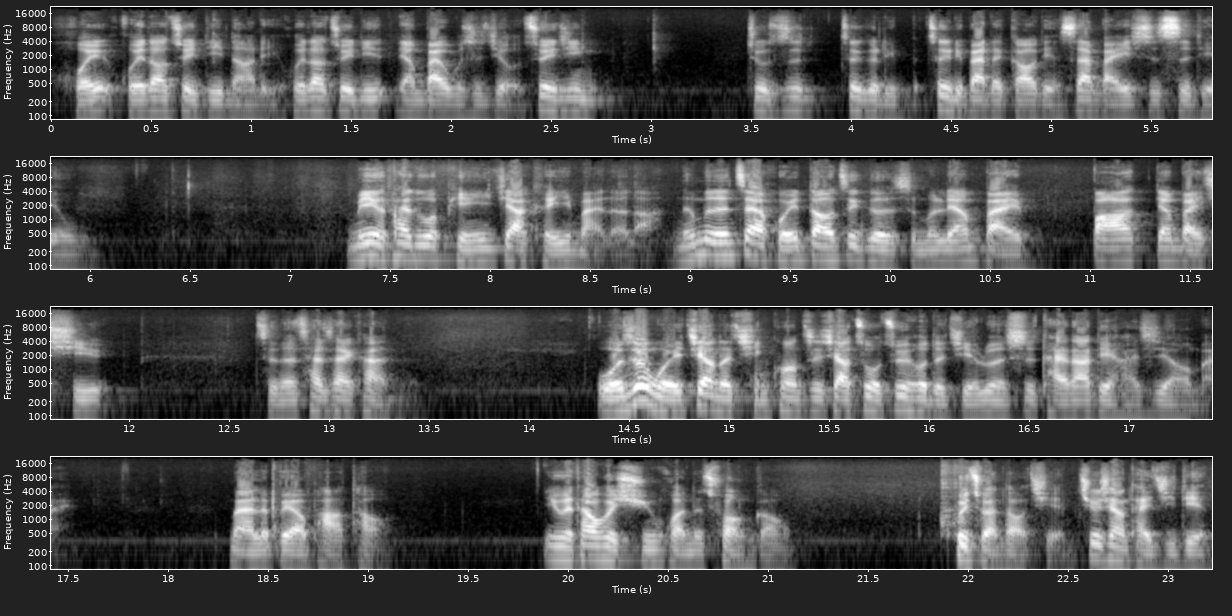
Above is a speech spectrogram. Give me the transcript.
回回到最低哪里？回到最低两百五十九，最近就是这个礼这个礼拜的高点三百一十四点五，没有太多便宜价可以买了啦，能不能再回到这个什么两百八、两百七，只能猜猜看。我认为这样的情况之下，做最后的结论是台达电还是要买，买了不要怕套。因为它会循环的创高，会赚到钱，就像台积电，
